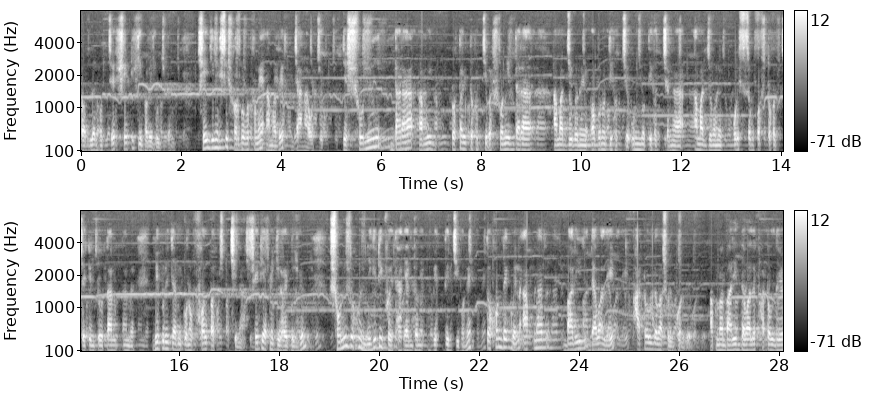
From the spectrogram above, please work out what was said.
প্রবলেম হচ্ছে, সেটি কীভাবে বুঝবেন? সেই জিনিসটি সর্বপ্রথমে আমাদের জানা উচিত। যে শনি দ্বারা আমি প্রতারিত হচ্ছি বা শনির দ্বারা আমার জীবনে অবনতি হচ্ছে, উন্নতি হচ্ছে না, আমার জীবনে পরিশ্রম কষ্ট হচ্ছে, কিন্তু তার বিপরীতে আমি কোনো ফল পাচ্ছি না, সেটি আপনি কীভাবে বুঝবেন? শনি যখন নেগেটিভ হয়ে থাকে একজন ব্যক্তির জীবনে, তখন দেখবেন আপনার বাড়ির দেওয়ালে ফাটল দেওয়া শুরু করবে। আপনার বাড়ির দেওয়ালে ফাটল দেবে,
